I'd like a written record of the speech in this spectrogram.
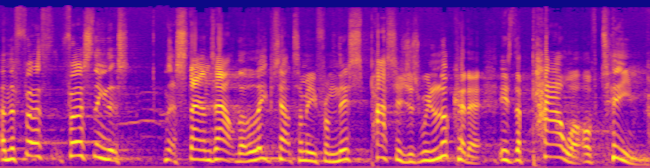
And the first, first thing that's that stands out, that leaps out to me from this passage as we look at it, is the power of team.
